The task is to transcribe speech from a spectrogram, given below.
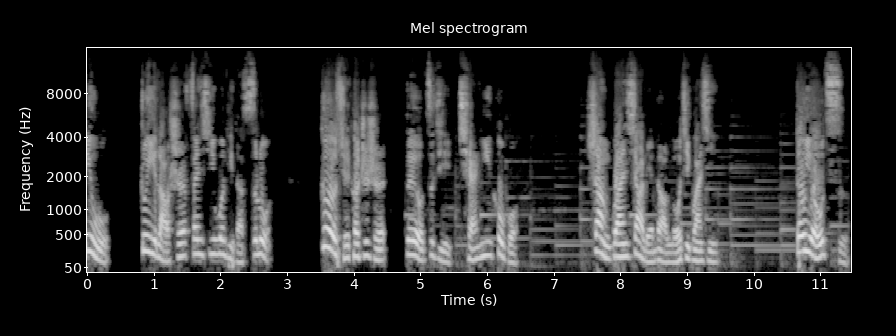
第五，注意老师分析问题的思路，各学科知识都有自己前因后果。上关下联的逻辑关系，都由此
